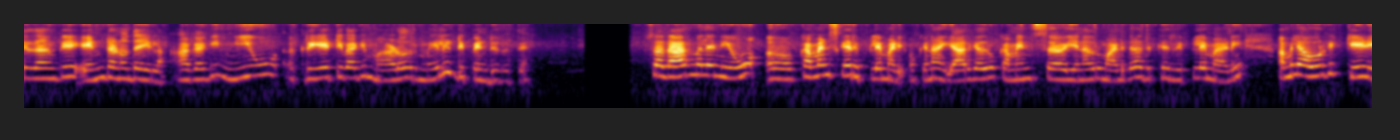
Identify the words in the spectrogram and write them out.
ಡಿಸೈನ್ಗೆ ಎಂಡ್ ಅನ್ನೋದೇ ಇಲ್ಲ. ಹಾಗಾಗಿ ನೀವು ಕ್ರಿಯೇಟಿವ್ ಆಗಿ ಮಾಡೋದ್ರ ಮೇಲೆ ಡಿಪೆಂಡ್ ಇರುತ್ತೆ. ಸೊ ಅದಾದಮೇಲೆ ನೀವು ಕಮೆಂಟ್ಸ್ಗೆ ರಿಪ್ಲೈ ಮಾಡಿ ಓಕೆನಾ ಯಾರಿಗಾದರೂ ಕಮೆಂಟ್ಸ್ ಏನಾದರೂ ಮಾಡಿದರೆ ಅದಕ್ಕೆ ರಿಪ್ಲೈ ಮಾಡಿ. ಆಮೇಲೆ ಅವ್ರಿಗೆ ಕೇಳಿ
